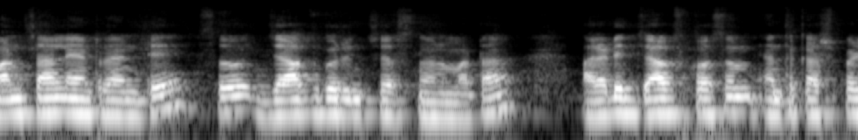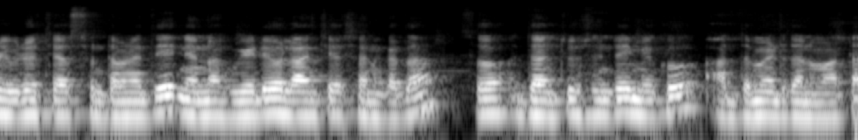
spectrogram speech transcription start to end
మన ఛానల్ ఏంటంటే సో జాబ్స్ గురించి చేస్తున్నాను అనమాట ఆల్రెడీ జాబ్స్ కోసం ఎంత కష్టపడి వీడియో చేస్తుంటాం అనేది నేను ఒక వీడియో లాంచ్ చేశాను కదా. సో దాన్ని చూస్తుంటే మీకు అర్థమవుతుంది అనమాట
